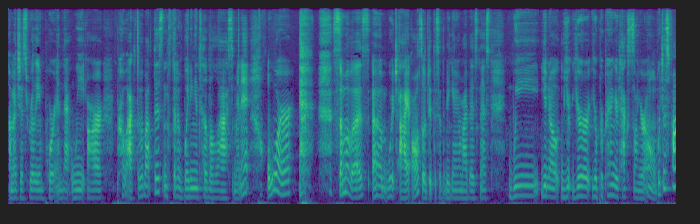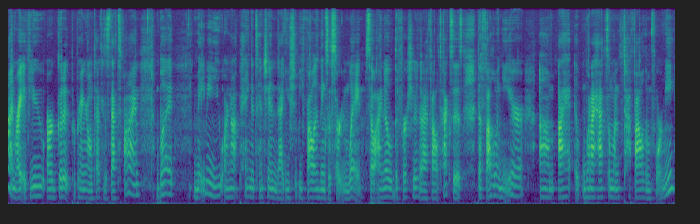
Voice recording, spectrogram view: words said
um, it's just really important that we are proactive about this instead of waiting until the last minute or some of us, um, which I also did this at the beginning of my business, we, you know, you're, you're, preparing your taxes on your own, which is fine, right? If you are good at preparing your own taxes, that's fine. But maybe you are not paying attention that you should be filing things a certain way. So I know the first year that I filed taxes, the following year, um, I when I had someone to file them for me,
